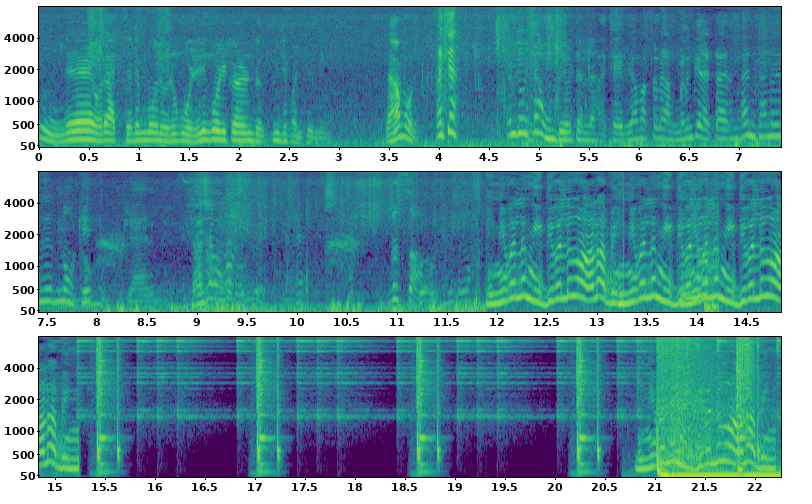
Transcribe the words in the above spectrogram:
പിന്നെ ഒരു അച്ഛനും മോനും ഒരു കുഴിയും കോഴിക്കാനുണ്ട് ഞാൻ പോണു അച്ഛാ. എന്തോ ഒരു സൗണ്ട് കേട്ടല്ല ചെറിയ മക്കളെ നമ്മളും കേട്ടായിരുന്നു എന്താണ് ഇത് നോക്കി ഇനി വല്ല നിധി വല്ലതും ആണോ ഇനി വല്ല നിധി വല്ല വല്ല നിധി വല്ലതും ആണോ പിന്നെ ഇനി വല്ല നിധി വല്ലതും ആണോ പിന്നെ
